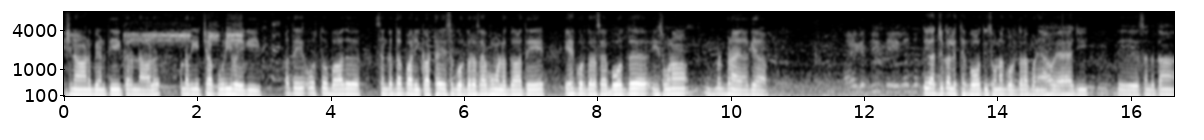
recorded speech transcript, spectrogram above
ਇਸ਼ਨਾਨ ਬੇਨਤੀ ਕਰਨ ਨਾਲ ਉਹਨਾਂ ਦੀ ਇੱਛਾ ਪੂਰੀ ਹੋਏਗੀ ਅਤੇ ਉਸ ਤੋਂ ਬਾਅਦ ਸੰਗਤ ਦਾ ਭਾਰੀ ਇਕੱਠ ਇਸ ਗੁਰਦੁਆਰਾ ਸਾਹਿਬ ਹੋਣ ਲੱਗਾ ਤੇ ਇਹ ਗੁਰਦੁਆਰਾ ਸਾਹਿਬ ਬਹੁਤ ਹੀ ਸੋਹਣਾ ਬਣ- ਬਣਾਇਆ ਗਿਆ। ਤੇ ਅੱਜ ਕੱਲ੍ਹ ਇੱਥੇ ਬਹੁਤ ਹੀ ਸੋਹਣਾ ਗੁਰਦੁਆਰਾ ਬਣਿਆ ਹੋਇਆ ਹੈ ਜੀ। ਅਤੇ ਸੰਗਤਾਂ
